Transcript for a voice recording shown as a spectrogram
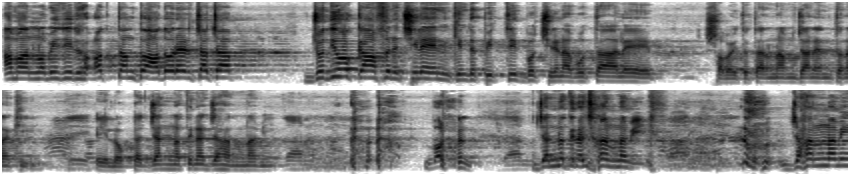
আমার নবীজির অত্যন্ত আদরের চাচা, যদিও কাফের ছিলেন, কিন্তু পিতৃব্য ছিলেন আবু তালেব। সবাই তো তার নাম জানেন তো নাকি? এই লোকটা জান্নাতি না জাহান্নামি? বলেন জান্নাতি না জাহান্নামি? জাহান্নামি।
